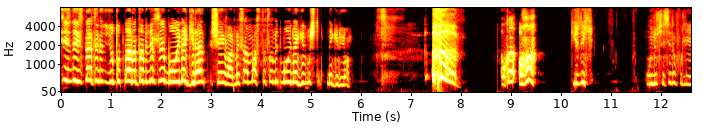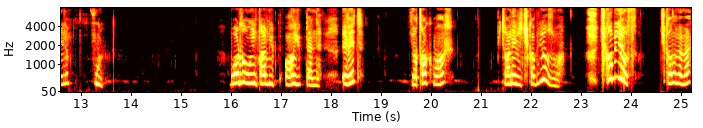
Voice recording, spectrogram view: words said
Siz de isterseniz YouTube'da aratabilirsiniz. Bu oyuna giren şey var. Mesela Master Summit bu oyuna girmiştim. Ne giriyor? o kadar. Aha. Girdik. Oyunun sesini fullleyelim. Full. Bu arada oyun tam yük... Aha yüklendi. Evet. Yatak var. Bir tane evde çıkabiliyoruz mu? Çıkabiliyoruz. Çıkalım hemen.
